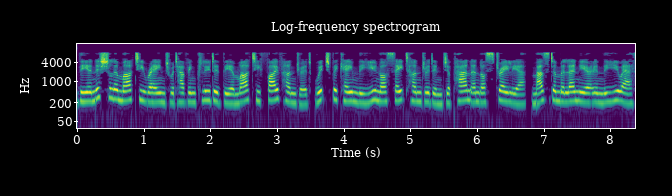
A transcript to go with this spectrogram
The initial Amati range would have included the Amati 500 which became the Eunos 800 in Japan and Australia, Mazda Millenia in the US,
